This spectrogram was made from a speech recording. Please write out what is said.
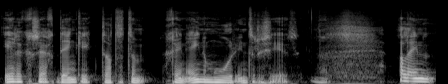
eerlijk gezegd denk ik dat het hem geen ene moer interesseert. Alleen,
